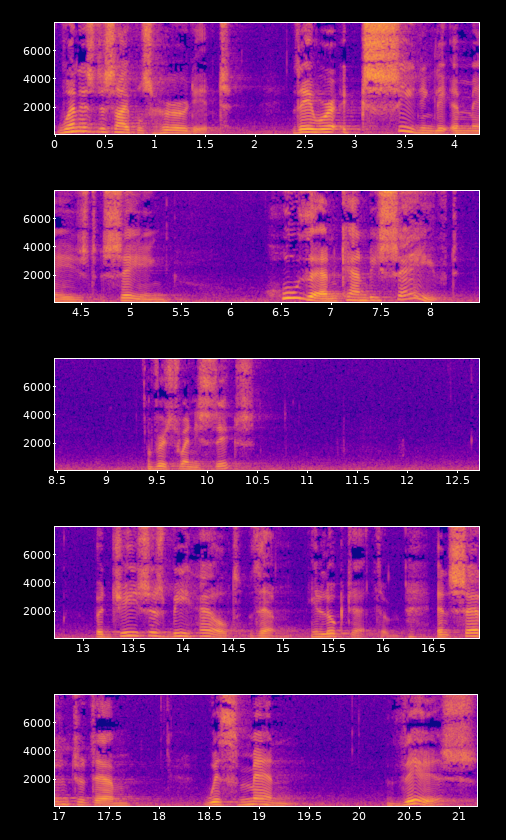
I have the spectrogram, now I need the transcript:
When his disciples heard it, they were exceedingly amazed, saying, Who then can be saved? Verse 26 But Jesus beheld them, he looked at them, and said unto them, With men, this,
